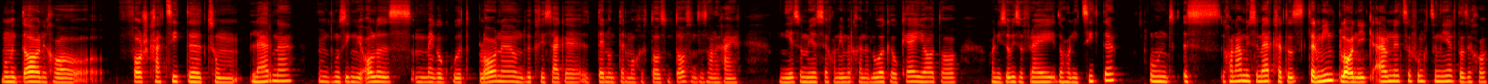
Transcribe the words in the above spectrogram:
momentan, ich habe fast keine Zeit zum Lernen und muss irgendwie alles mega gut planen und wirklich sagen, dann und dann mache ich das und das und das habe ich eigentlich nie so müssen. Ich konnte immer schauen, okay, ja, da habe ich sowieso frei, da habe ich Zeiten. Und es, ich habe auch müssen merken, dass Terminplanung auch nicht so funktioniert. Also ich habe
